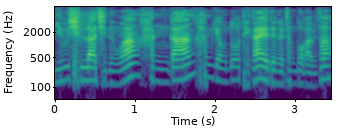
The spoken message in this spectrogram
이후 신라 진흥왕 한강, 함경도, 대가해 등을 정복하면서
